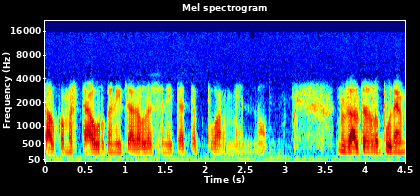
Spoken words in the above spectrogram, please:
tal com està organitzada la sanitat actualment. No? Nosaltres la podem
